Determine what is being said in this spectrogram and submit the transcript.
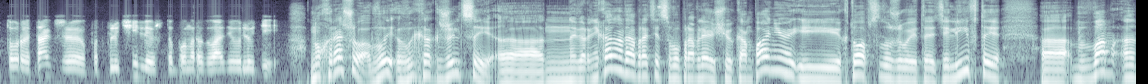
которые также подключили, чтобы он развозил людей. Ну хорошо, вы, вы как жильцы, э, наверняка надо обратиться в управляющую компанию, и кто обслуживает эти лифты, э, вам э,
